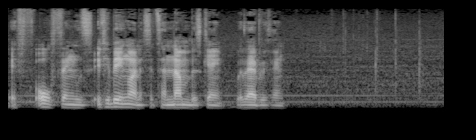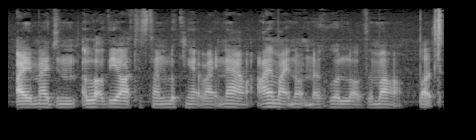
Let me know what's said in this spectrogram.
if all things, if you're being honest, it's a numbers game with everything. I imagine a lot of the artists I'm looking at right now, I might not know who a lot of them are, but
